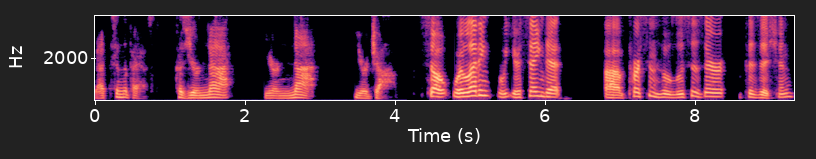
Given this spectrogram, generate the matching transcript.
that's in the past because you're not, you're not your job. So we're letting, you're saying that a person who loses their position,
